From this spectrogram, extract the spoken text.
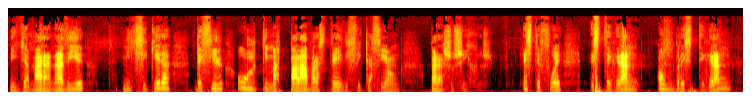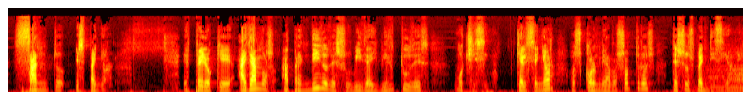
ni llamar a nadie, ni siquiera decir últimas palabras de edificación para sus hijos. Este fue este gran hombre, este gran santo español. Espero que hayamos aprendido de su vida y virtudes muchísimo. Que el Señor os colme a vosotros de sus bendiciones.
